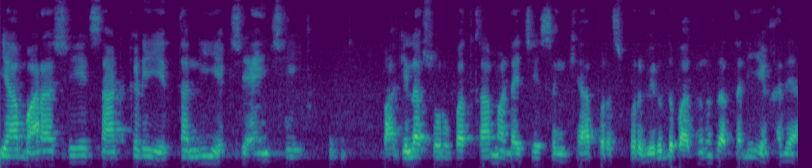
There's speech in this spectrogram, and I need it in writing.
या बाराशे साठकडे येताना एकशे ऐंशी भागीला स्वरूपात का मांडायची संख्या परस्पर विरुद्ध बाजूने जाताना एखाद्या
